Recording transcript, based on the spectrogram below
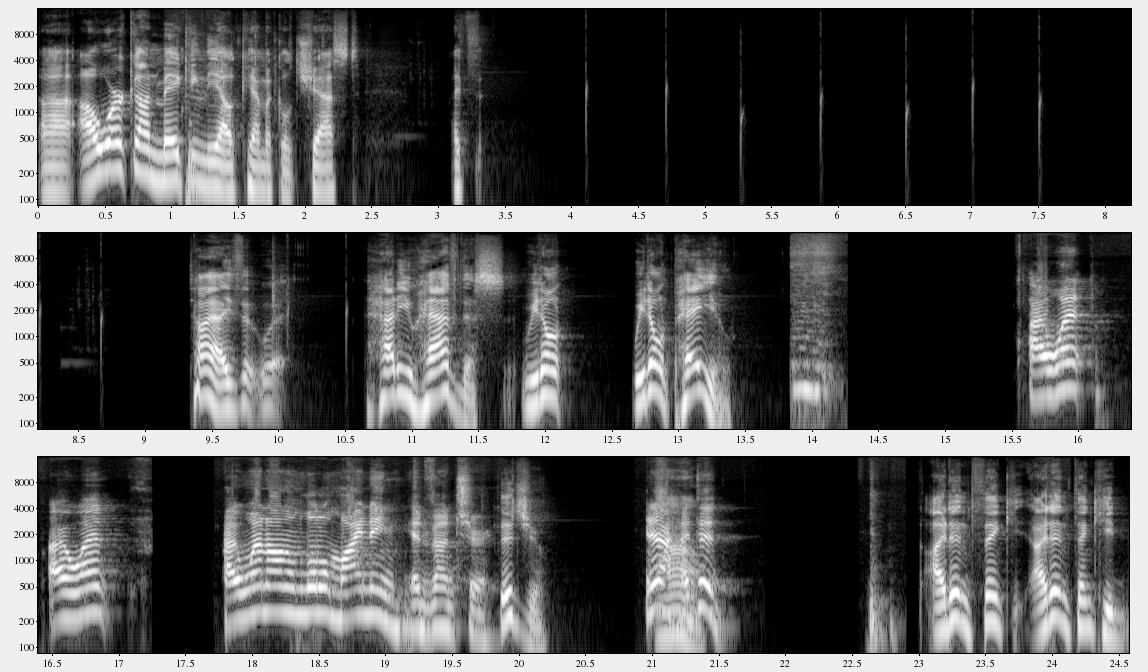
Uh, I'll work on making the alchemical chest. I th- Ty, I th- how do you have this? We don't we don't pay you. I went I went I went on a little mining adventure. Did you? Yeah, I did. I didn't think I didn't think he'd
